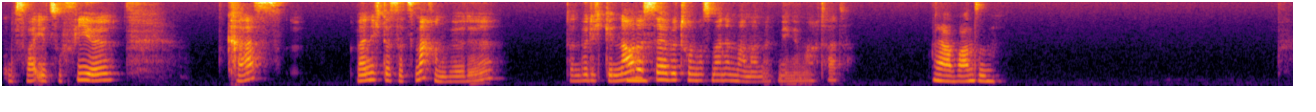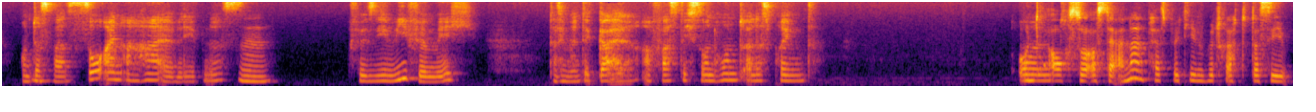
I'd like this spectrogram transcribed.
es war ihr zu viel. Krass, wenn ich das jetzt machen würde, dann würde ich genau dasselbe tun, was meine Mama mit mir gemacht hat. Ja, Wahnsinn. Und das war so ein Aha-Erlebnis für sie wie für mich, dass ich meinte, geil, auf was dich so ein Hund alles bringt. Und, auch so aus der anderen Perspektive betrachtet, dass sie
